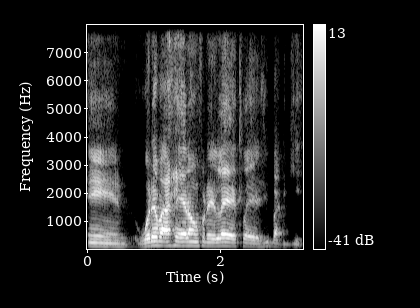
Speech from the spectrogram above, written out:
and whatever I had on for that last class, you about to get.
